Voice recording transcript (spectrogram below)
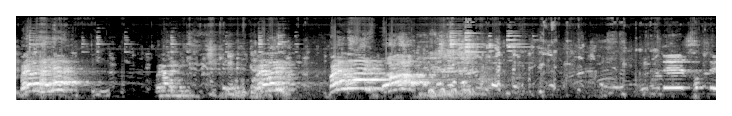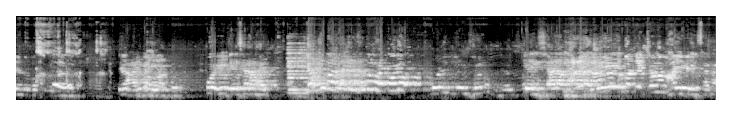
बराबर है ना बराबर है बराबर बराबर ओ मध्ये ठोक दे यार भाई कोई टेंशन है। या की बात है तुम मत करो टेंशन ना है। टेंशन ना भाई टेंशन ना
